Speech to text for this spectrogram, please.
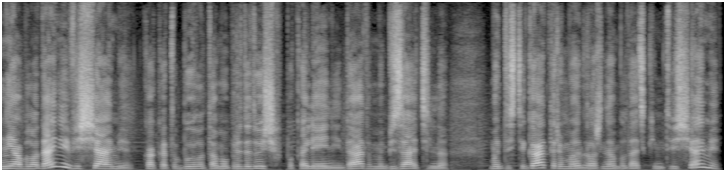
не обладание вещами, как это было там у предыдущих поколений, да, там обязательно мы достигаторы, мы должны обладать какими-то вещами,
